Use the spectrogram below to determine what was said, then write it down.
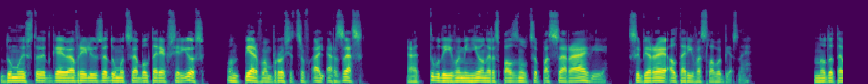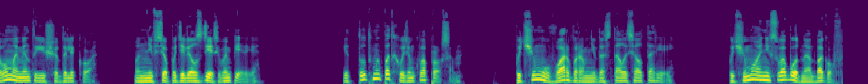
Думаю, стоит Гаю Аврелию задуматься об алтарях всерьез, он первым бросится в Аль-Арзас, оттуда его миньоны расползнутся по Саравии, собирая алтари во славу бездны. Но до того момента еще далеко. Он не все поделил здесь, в Империи. И тут мы подходим к вопросам. Почему варварам не досталось алтарей? Почему они свободны от богов?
